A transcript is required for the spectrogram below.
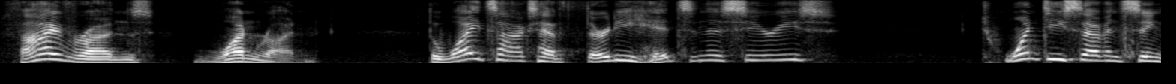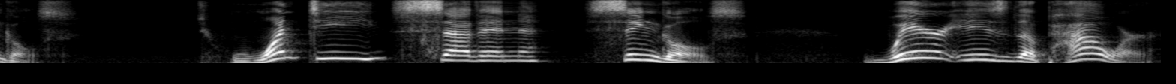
five runs, one run. The White Sox have 30 hits in this series, 27 singles. 27 singles. Where is the power?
